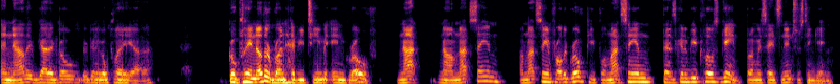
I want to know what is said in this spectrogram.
and now they've got to go. They're going to go play. Uh, go play another run heavy team in Grove. Not no, I'm not saying I'm not saying for all the Grove people, I'm not saying that it's going to be a close game, but I'm going to say it's an interesting game.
